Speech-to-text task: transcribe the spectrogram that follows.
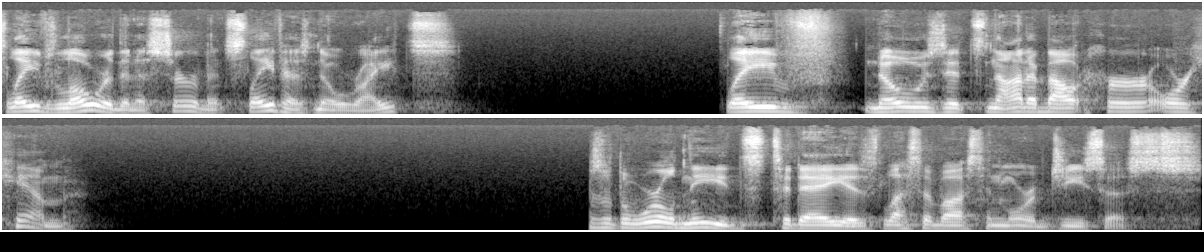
Slave's lower than a servant. Slave has no rights. Slave knows it's not about her or him. Because what the world needs today is less of us and more of Jesus.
